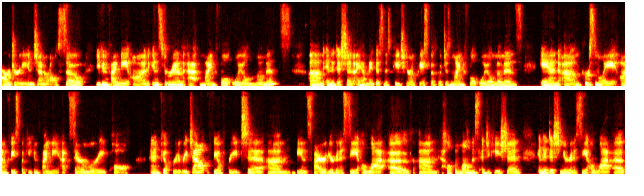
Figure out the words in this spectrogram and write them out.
our journey in general. So you can find me on Instagram at Mindful Oil Moments. Um, in addition, I have my business page here on Facebook, which is Mindful Oil Moments. And um, personally on Facebook, you can find me at Sarah Marie Paul. And feel free to reach out. Feel free to um, be inspired. You're going to see a lot of um, health and wellness education. In addition, you're going to see a lot of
